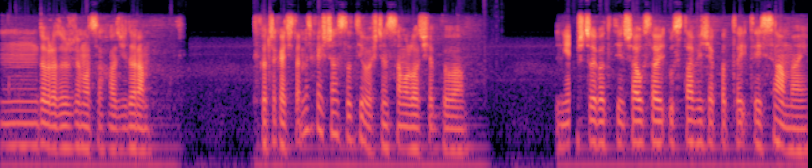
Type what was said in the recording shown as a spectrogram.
Mm, dobra, to już wiem o co chodzi, dobra. Tylko czekajcie, tam jest jakaś częstotliwość w tym samolocie była. Nie wiem, czego to nie trzeba ustawić, ustawić jako tej, tej samej.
